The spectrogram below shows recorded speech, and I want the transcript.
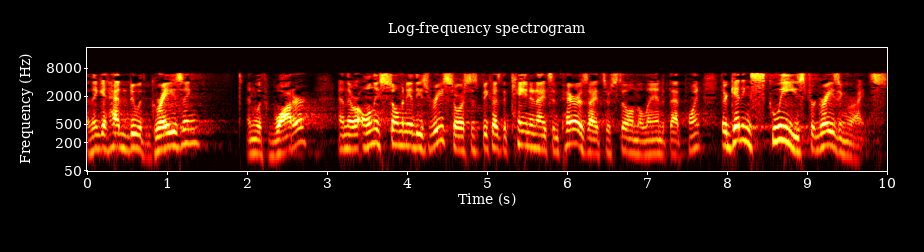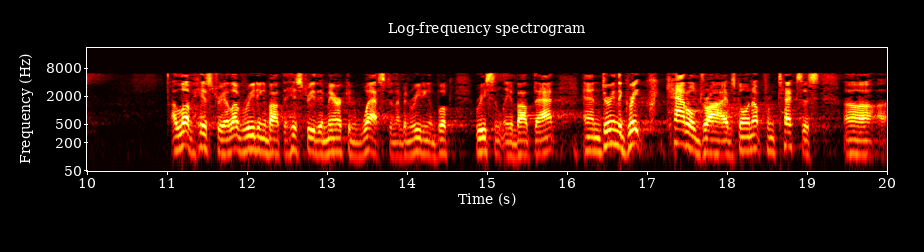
I think it had to do with grazing and with water. And there were only so many of these resources because the Canaanites and Perizzites are still in the land at that point. They're getting squeezed for grazing rights. I love history. I love reading about the history of the American West, and I've been reading a book recently about that. And during the great cattle drives going up from Texas uh,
